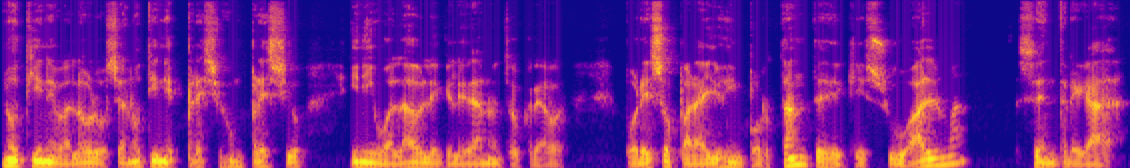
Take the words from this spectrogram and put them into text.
no tiene valor, o sea, no tiene precio, es un precio inigualable que le da nuestro Creador. Por eso para ellos es importante de que su alma sea entregada.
